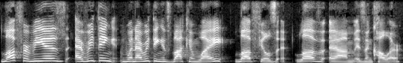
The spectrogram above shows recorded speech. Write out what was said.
love for me is everything. When everything is black and white, love feels love um, is in color.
